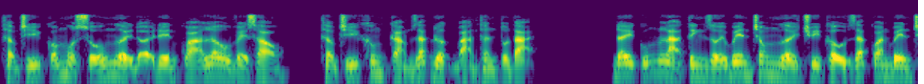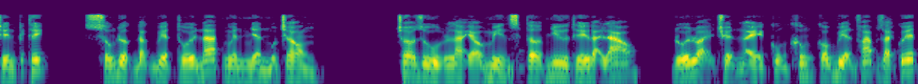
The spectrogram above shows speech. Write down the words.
thậm chí có một số người đợi đến quá lâu về sau, thậm chí không cảm giác được bản thân tồn tại. Đây cũng là tinh giới bên trong người truy cầu giác quan bên trên kích thích, sống được đặc biệt thối nát nguyên nhân một trong. Cho dù là éo minster như thế đại lão đối loại chuyện này cũng không có biện pháp giải quyết,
